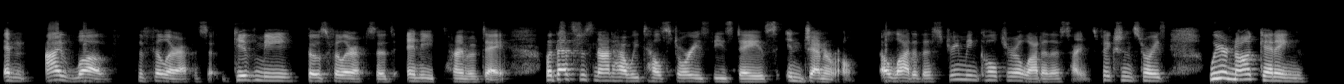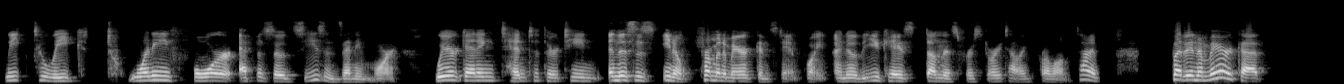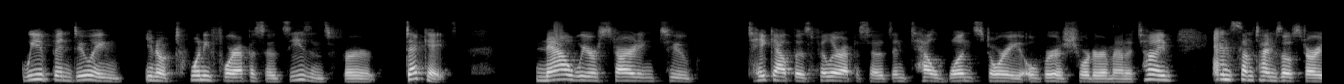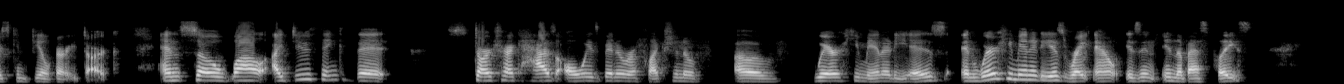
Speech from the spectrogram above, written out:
And I love the filler episode. Give me those filler episodes any time of day. But that's just not how we tell stories these days in general. A lot of the streaming culture, a lot of the science fiction stories, we're not getting week to week 24 episode seasons anymore. We're getting 10 to 13. And this is, you know, from an American standpoint. I know the UK has done this for storytelling for a long time. But in America, we have been doing, you know, 24 episode seasons for decades now we're starting to take out those filler episodes and tell one story over a shorter amount of time. And sometimes those stories can feel very dark. And so while I do think that Star Trek has always been a reflection of, of where humanity is, and where humanity is right now isn't in the best place.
